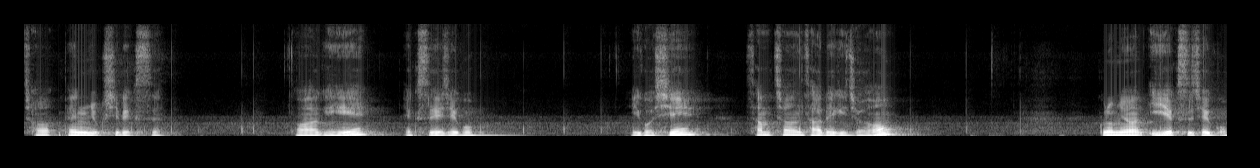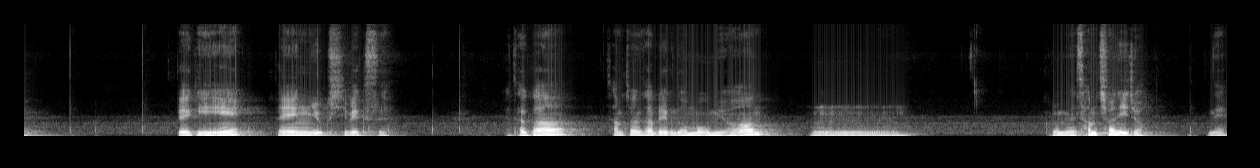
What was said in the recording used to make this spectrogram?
160x 더하기 x의 제곱 이것이 3400이죠. 그러면 2x 제곱 빼기 160x 에다가 3400 넘어오면 음 그러면 3000이죠. 네.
